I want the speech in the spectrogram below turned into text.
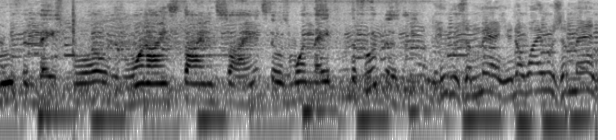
Ruth in baseball. There's one Einstein in science. There was one Nathan in the food business. He was a man. You know why he was a man?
